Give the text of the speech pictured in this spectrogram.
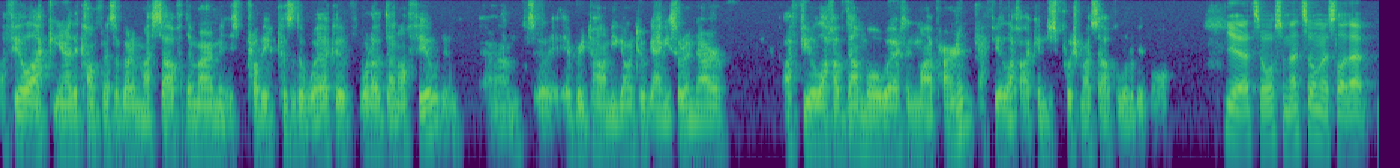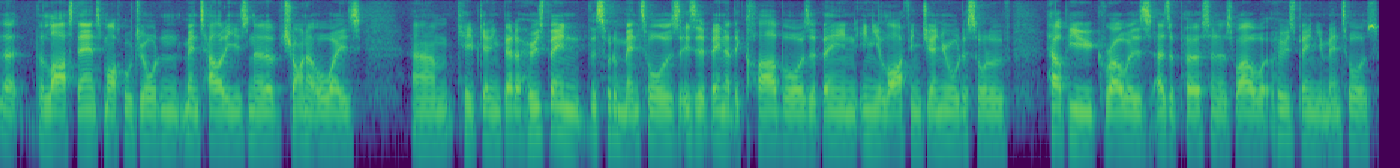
I feel like, you know, the confidence I've got in myself at the moment is probably because of the work of what I've done off field. And um, so every time you go into a game, you sort of know, I feel like I've done more work than my opponent. I feel like I can just push myself a little bit more. Yeah, that's awesome. That's almost like that that the last dance Michael Jordan mentality, isn't it? Of trying to always um, keep getting better. Who's been the sort of mentors? Is it been at the club or has it been in your life in general to sort of help you grow as as a person as well? Who's been your mentors?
